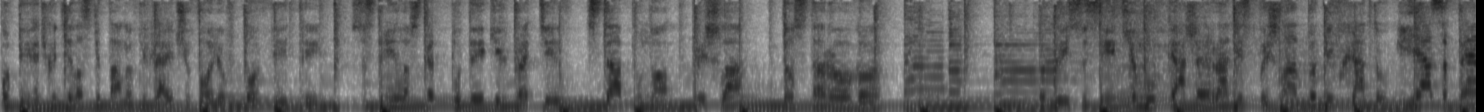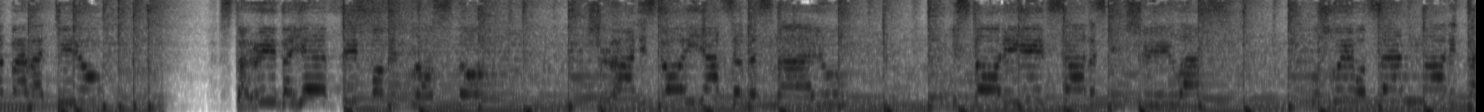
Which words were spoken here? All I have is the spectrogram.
Побігать хотіла степами, вдихаючи волю в повітрі. Зустріла в степу диких братів, стапуно прийшла до старого. Добрий сусід йому каже, радість прийшла тобі в хату, і я за тебе радію. Старий дає відповідь просто, що радість то я це не знаю. Історії ця не скінчилась, можливо, це навіть на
